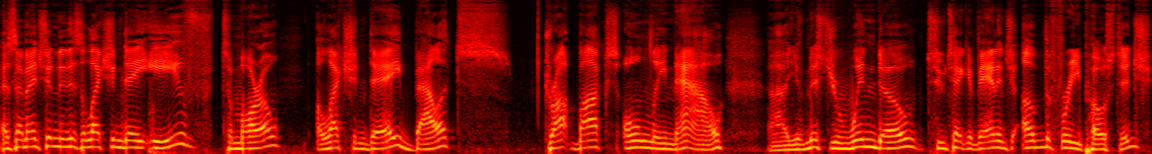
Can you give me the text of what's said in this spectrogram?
As I mentioned, it is Election Day Eve. Tomorrow, Election Day, ballots, drop box only now. Uh, you've missed your window to take advantage of the free postage.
